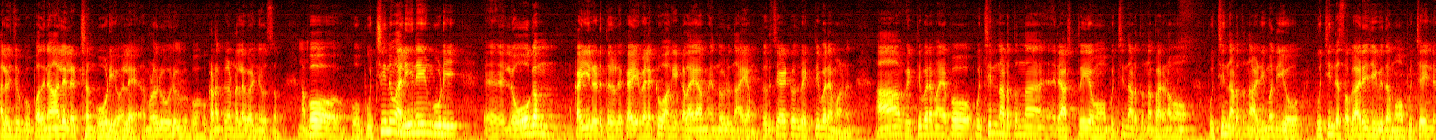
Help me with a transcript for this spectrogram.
ആലോചിച്ച് നോക്കൂ പതിനാല് ലക്ഷം കോടിയോ അല്ലേ? നമ്മളൊരു ഒരു കണക്ക് കണ്ടല്ലോ കഴിഞ്ഞ ദിവസം. അപ്പോൾ പുച്ചിനും അലീനയും കൂടി ലോകം കയ്യിലെടുത്ത് കൈ വിലക്ക് വാങ്ങിക്കളയാം എന്നൊരു നയം തീർച്ചയായിട്ടും അത് വ്യക്തിപരമാണ്. ആ വ്യക്തിപരമായ ഇപ്പോൾ പുച്ചിൻ നടത്തുന്ന രാഷ്ട്രീയമോ പുച്ചിൻ നടത്തുന്ന ഭരണമോ പുച്ചിൻ നടത്തുന്ന അഴിമതിയോ പുച്ചിന്റെ സ്വകാര്യ ജീവിതമോ പുച്ചിന്റെ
